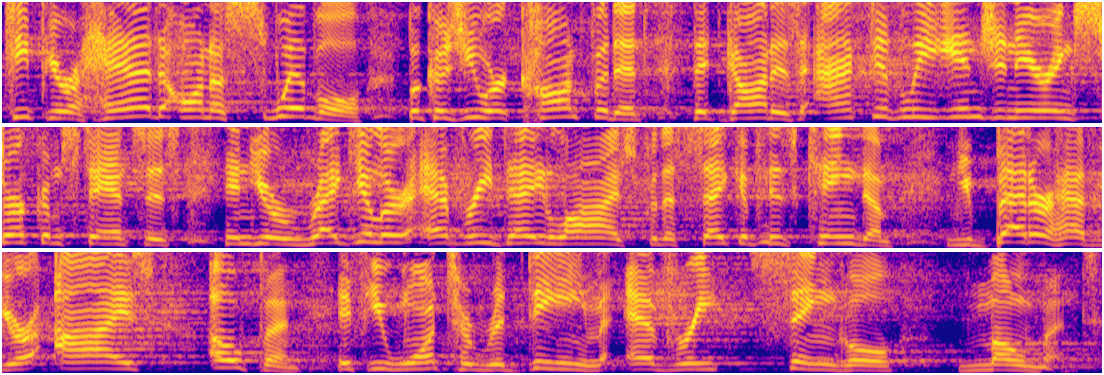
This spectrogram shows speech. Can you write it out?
keep your head on a swivel because you are confident that God is actively engineering circumstances in your regular everyday lives for the sake of his kingdom. And you better have your eyes open if you want to redeem every single moment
